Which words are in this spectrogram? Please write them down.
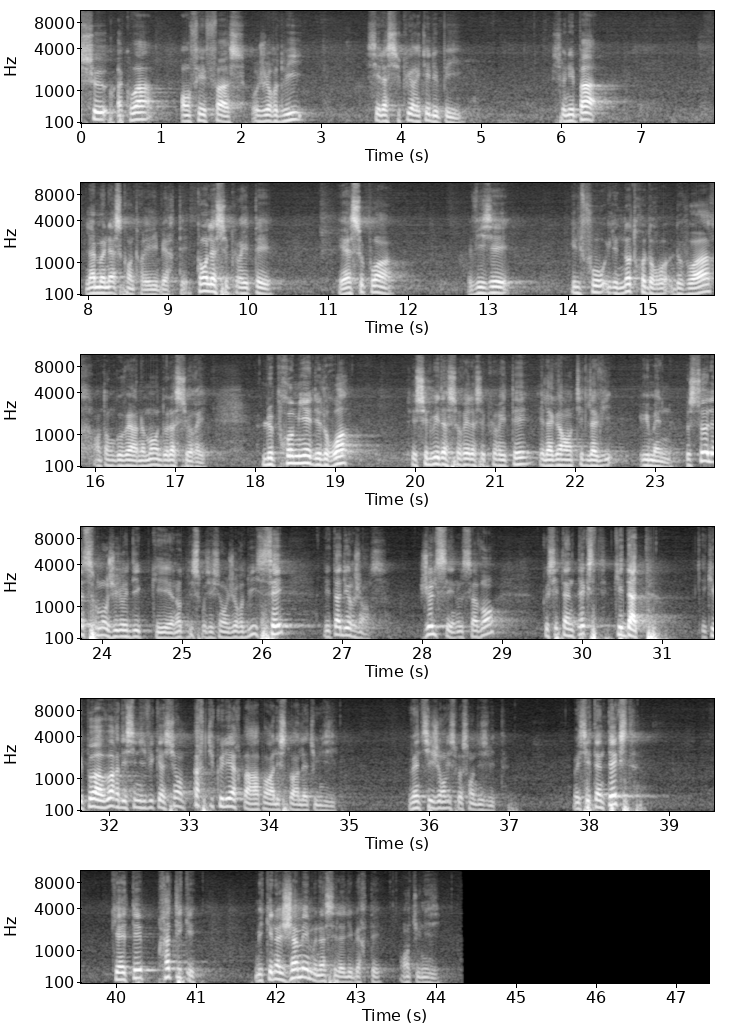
Ce à quoi on fait face aujourd'hui, c'est la sécurité du pays. Ce n'est pas la menace contre les libertés. Quand la sécurité est à ce point visée, il faut, il est notre devoir en tant que gouvernement de l'assurer. Le premier des droits, c'est celui d'assurer la sécurité et la garantie de la vie humaine. Le seul instrument juridique qui est à notre disposition aujourd'hui, c'est l'état d'urgence. Je le sais, nous savons que c'est un texte qui date et qui peut avoir des significations particulières par rapport à l'histoire de la Tunisie. 26 janvier 1978. Mais c'est un texte qui a été pratiqué, mais qui n'a jamais menacé la liberté en Tunisie.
